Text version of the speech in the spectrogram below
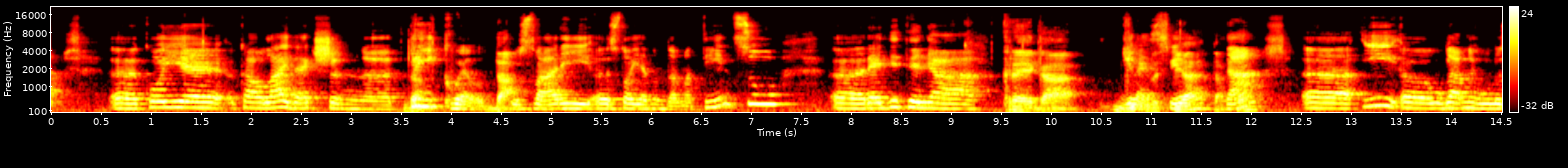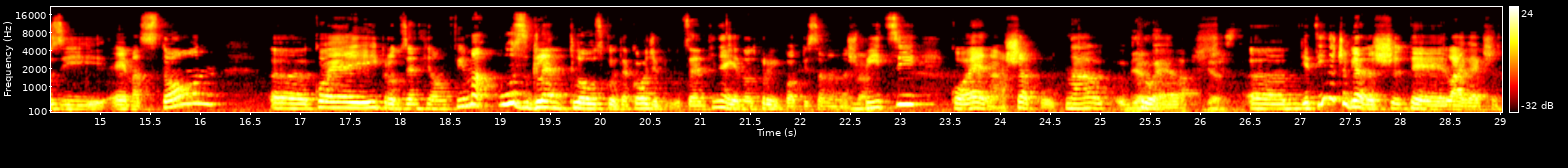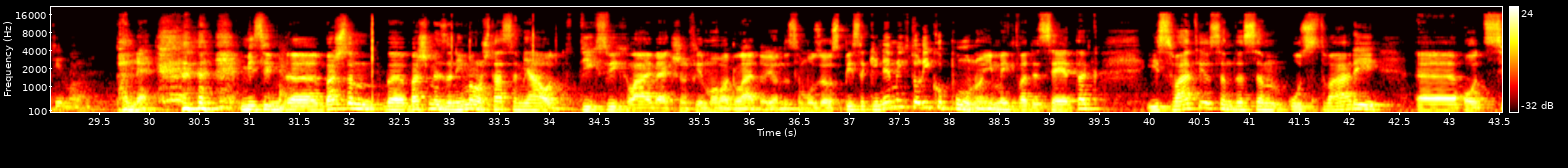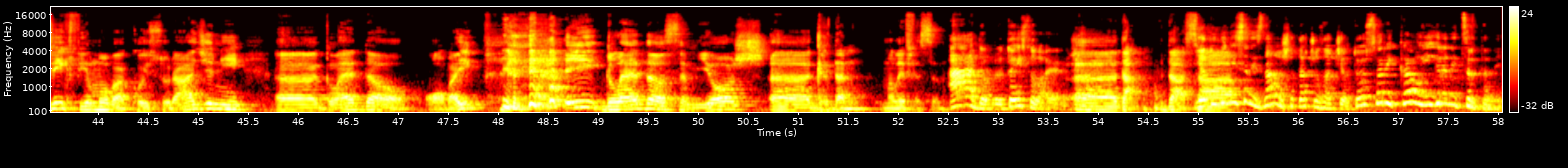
e, koji je kao live action e, prequel, Da. u stvari, 101 Dalmatincu, e, reditelja Krega Gillespie, Gillespie, tako. da, e, i e, u glavnoj ulozi Emma Stone, e, koja je i producent filmog filma, uz Glenn Close, koja je takođe producentinja, jedna od prvih potpisana na špici, koja je naša kultna Jeste. Cruella. Jeste. E, jer ti inače gledaš te live action filmove? Pa ne. Mislim, baš sam, baš me zanimalo šta sam ja od tih svih live action filmova gledao i onda sam uzeo spisak i nema ih toliko puno, ima ih dvadesetak i shvatio sam da sam u stvari e, od svih filmova koji su rađeni e, gledao ovaj i gledao sam još e, Grdanu, Maleficent. A, dobro, to je isto action. E, da, da, sa... Ja dugo nisam ni znala šta tačno znači, ali to je u stvari kao igrani crtani.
